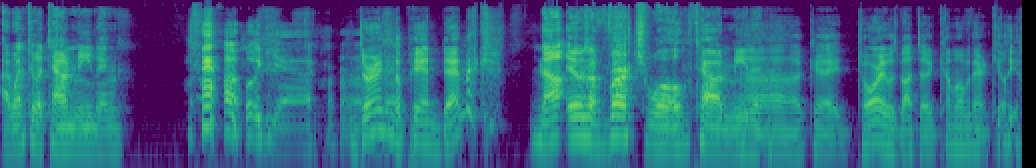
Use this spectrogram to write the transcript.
I went to a town meeting. oh yeah. During the pandemic? No, it was a virtual town meeting. Uh, okay. Tori was about to come over there and kill you.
